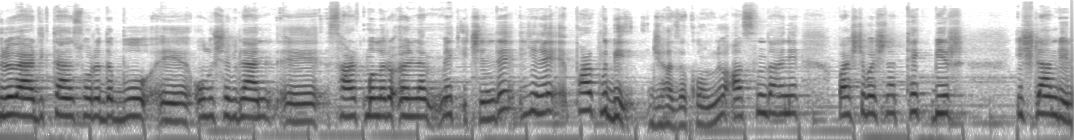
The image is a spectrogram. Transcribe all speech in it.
kilo verdikten sonra da bu e, oluşabilen e, sarkmaları önlemek için de yine farklı bir cihaza konuluyor. Aslında hani başlı başına tek bir işlem değil,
